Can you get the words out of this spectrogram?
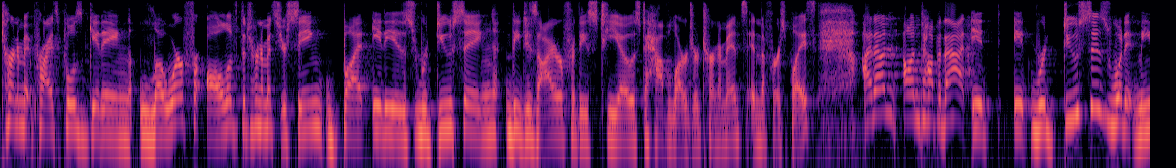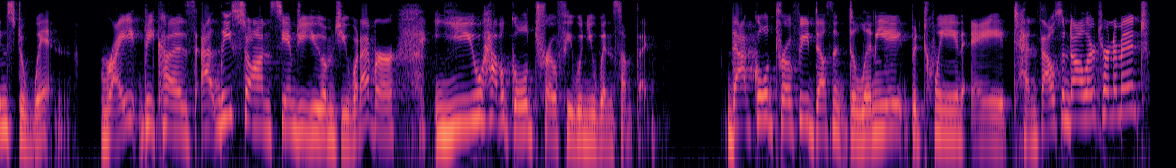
tournament prize pools getting lower for all of the tournaments you're seeing, but it is reducing the desire for these TOs to have larger tournaments in the first place. And on, on top of that, it it reduces what it means to win right? Because at least on CMG, UMG, whatever, you have a gold trophy when you win something. That gold trophy doesn't delineate between a $10,000 tournament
